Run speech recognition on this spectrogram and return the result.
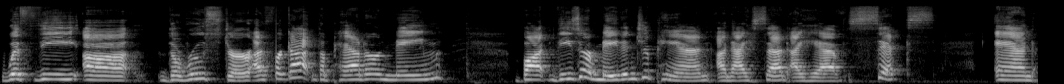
with the uh, the rooster. I forgot the pattern name, but these are made in Japan. And I said I have six, and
